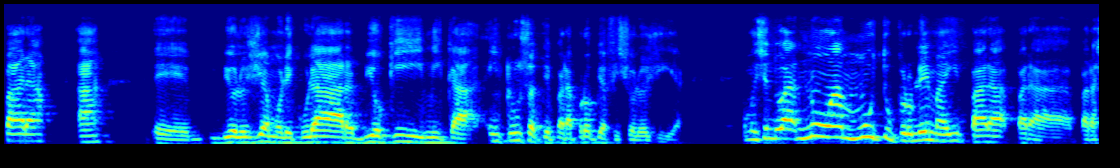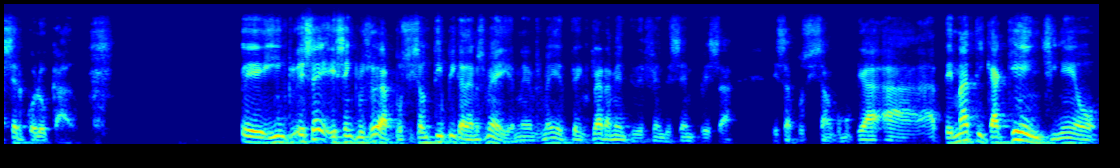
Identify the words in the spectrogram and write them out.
para a eh, biología molecular, bioquímica, incluso até para a propia fisiología. Como diciendo, ah, no hay mucho problema ahí para, para, para ser colocado. Eh, esa, esa, incluso é a posición típica de Ernst. Né? Ernst Mayr claramente defende sempre esa, esa posición, como que a, a, a temática quente, né? o,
